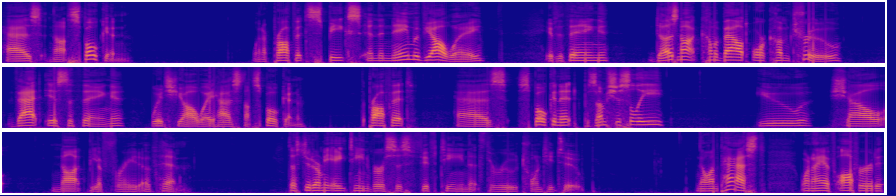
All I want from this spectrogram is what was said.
has not spoken? When a prophet speaks in the name of Yahweh, if the thing does not come about or come true, that is the thing which Yahweh has not spoken. The prophet has spoken it presumptuously. You shall not be afraid of him. That's Deuteronomy 18, verses 15 through 22. Now, in the past, when I have offered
